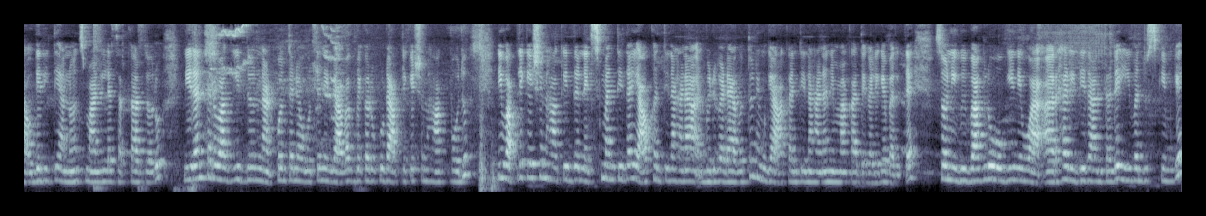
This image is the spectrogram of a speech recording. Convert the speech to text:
ಯಾವುದೇ ರೀತಿ ಅನೌನ್ಸ್ ಮಾಡಿಲ್ಲ ಸರ್ಕಾರದವರು. ನಿರಂತರವಾಗಿ ಇದು ನಡ್ಕೊತಾನೆ ಹೋಗುತ್ತೆ. ನೀವು ಯಾವಾಗ ಬೇಕಾದ್ರೂ ಕೂಡ ಅಪ್ಲಿಕೇಶನ್ ಹಾಕ್ಬೋದು. ನೀವು ಅಪ್ಲಿಕೇಶನ್ ಹಾಕಿದ್ದ ನೆಕ್ಸ್ಟ್ ಮಂತಿಂದ ಯಾವ ಕಂತಿನ ಹಣ ಬಿಡುಗಡೆ ಆಗುತ್ತೋ ನಿಮಗೆ ಆ ಕಂತಿನ ಹಣ ನಿಮ್ಮ ಖಾತೆಗಳಿಗೆ ಬರುತ್ತೆ. ಸೊ ನೀವು ಇವಾಗಲೂ ಹೋಗಿ ನೀವು ಅರ್ಹರಿದ್ದೀರಾ ಅಂತಂದರೆ ಈ ಒಂದು ಸ್ಕೀಮ್ಗೆ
